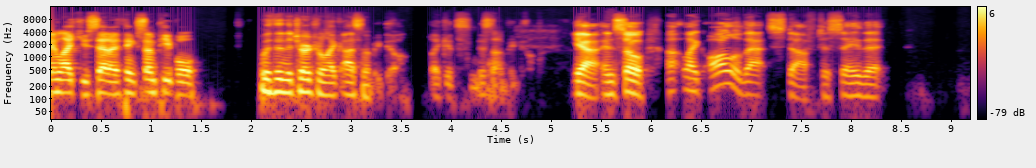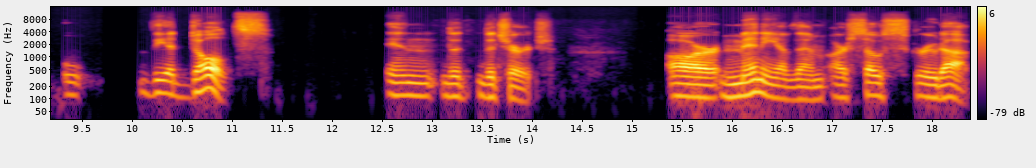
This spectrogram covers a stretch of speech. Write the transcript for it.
and like you said, I think some people within the church are like, "Ah, it's no big deal. Like it's it's not a big deal." Yeah, and so uh, like all of that stuff to say that the adults in the the church are many of them are so screwed up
